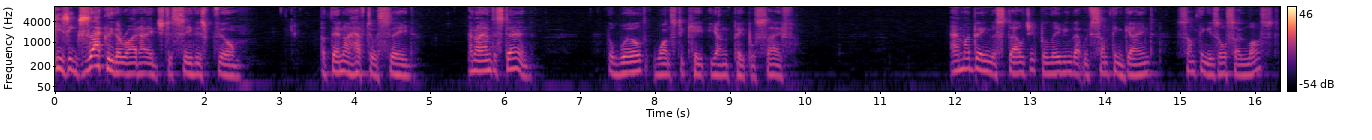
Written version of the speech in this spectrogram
he's exactly the right age to see this film. But then I have to accede. And I understand. The world wants to keep young people safe. Am I being nostalgic, believing that with something gained, something is also lost?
